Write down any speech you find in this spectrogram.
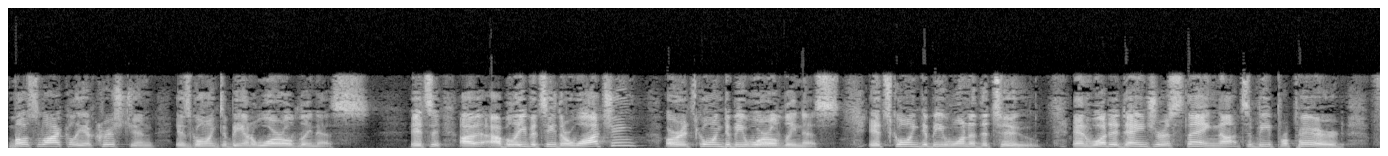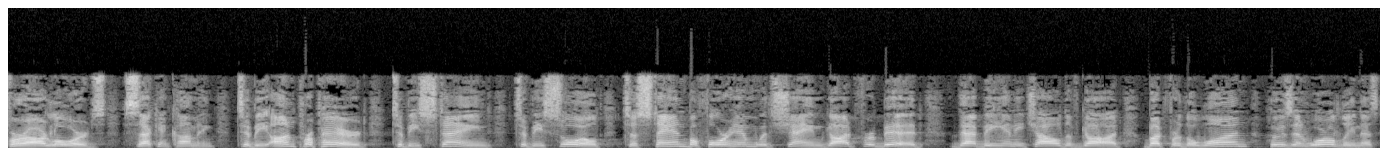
most likely a Christian is going to be in worldliness. It's, I, I believe it's either watching or it's going to be worldliness. It's going to be one of the two. And what a dangerous thing not to be prepared for our Lord's second coming. To be unprepared, to be stained, to be soiled, to stand before Him with shame. God forbid that be any child of God. But for the one who's in worldliness,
